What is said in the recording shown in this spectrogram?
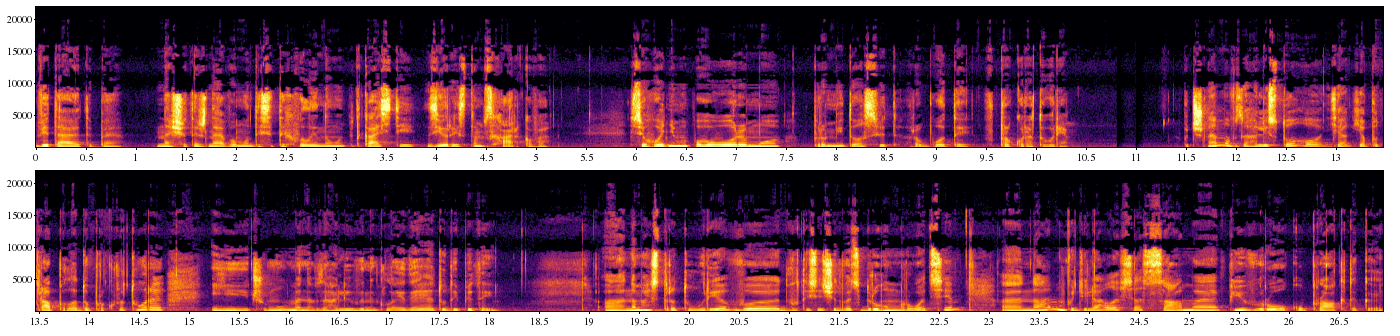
Вітаю тебе на щотижневому 10-хвилинному підкасті з юристом з Харкова. Сьогодні ми поговоримо про мій досвід роботи в прокуратурі. Почнемо взагалі з того, як я потрапила до прокуратури і чому в мене взагалі виникла ідея туди піти. На магістратурі в 2022 році е, нам виділялося саме півроку практики.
